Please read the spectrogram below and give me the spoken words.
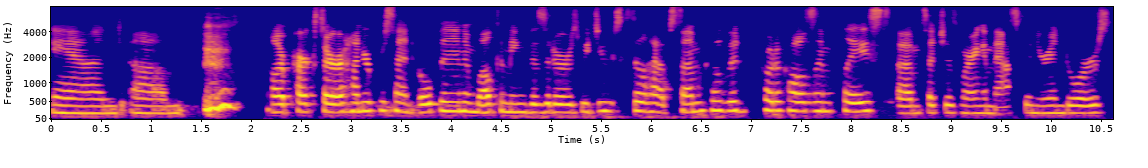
And um, our parks are 100% open and welcoming visitors. We do still have some COVID protocols in place, um, such as wearing a mask when you're indoors.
